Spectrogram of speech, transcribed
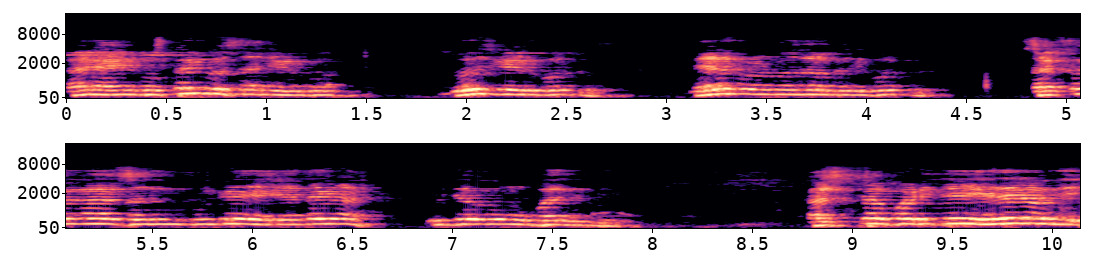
కానీ ఆయనకు ఒక్కరికి వస్తాను ఏడు కోట్లు. రోజుకి ఏడు కోట్లు. నెలకు రెండు వందల పది కోట్లు. చక్కగా చదువుకుంటే ఏదైనా ఉద్యోగం ఉపాధి ఉంది కష్టపడితే ఏదైనా ఉంది.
